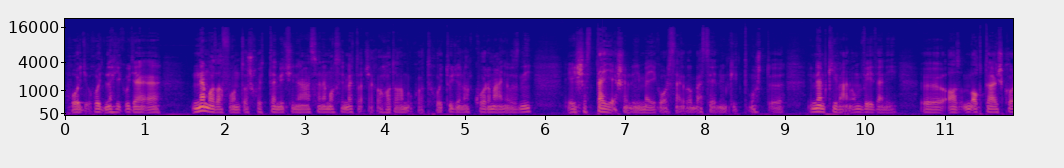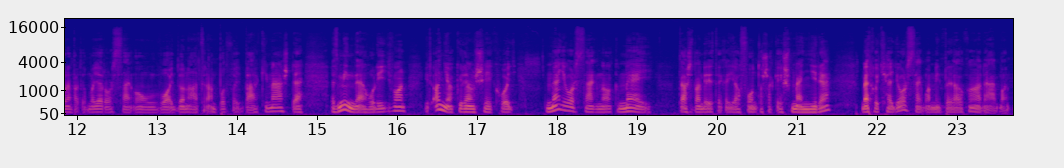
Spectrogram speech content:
hogy, hogy nekik ugye nem az a fontos, hogy te mit csinálsz, hanem az, hogy megtartsák a hatalmukat, hogy tudjanak kormányozni, és ez teljesen így melyik országról beszélünk itt. Most ö, nem kívánom védeni ö, az aktuális kormánypártot Magyarországon, vagy Donald Trumpot, vagy bárki más, de ez mindenhol így van. Itt annyi a különbség, hogy mely országnak mely társadalmi rétegei a fontosak, és mennyire, mert hogyha egy országban, mint például Kanadában,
